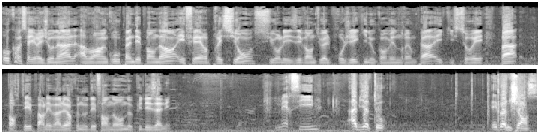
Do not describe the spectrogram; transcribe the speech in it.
au Conseil régional, avoir un groupe indépendant et faire pression sur les éventuels projets qui ne nous conviendraient pas et qui ne seraient pas portés par les valeurs que nous défendons depuis des années. Merci, à bientôt et bonne chance.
